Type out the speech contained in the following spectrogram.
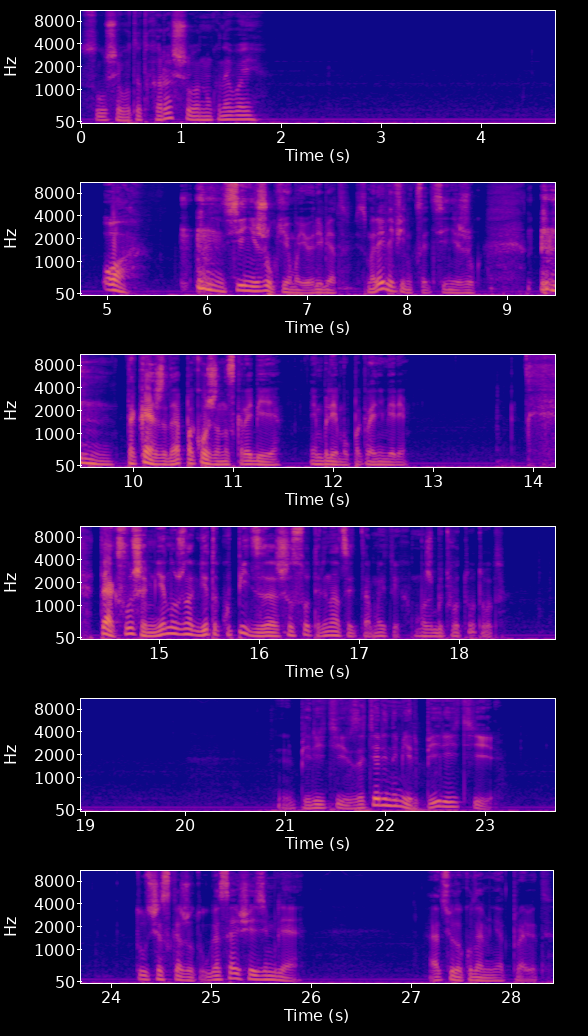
Слушай, вот это хорошо. Ну-ка, давай. О! Синий жук, ё-моё, ребят. Смотрели фильм, кстати, Синий жук? Такая же, да? Похожа на Скоробея. Эмблему, по крайней мере. Так, слушай, мне нужно где-то купить за 613 там этих. Может быть, вот тут вот. Перейти. Затерянный мир. Перейти. Тут сейчас скажут. Угасающая земля. Отсюда куда меня отправят?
